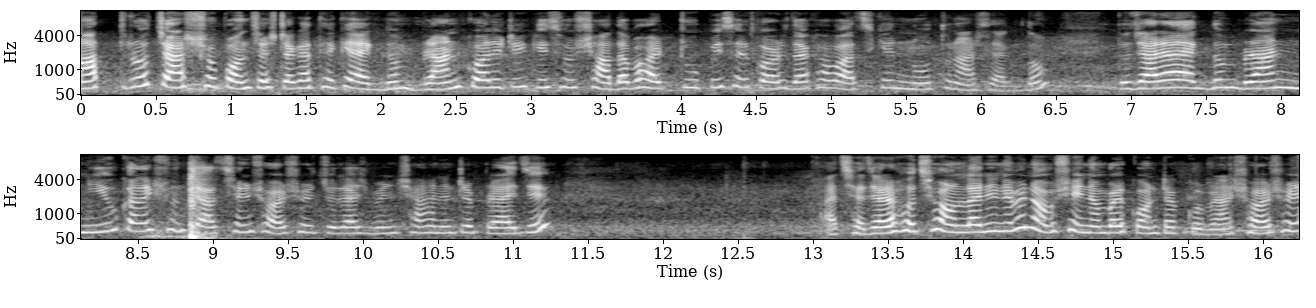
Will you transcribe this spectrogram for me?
মাত্র চারশো পঞ্চাশ টাকা থেকে একদম ব্র্যান্ড কোয়ালিটির কিছু সাদাবাহার টু পিসের কর্স দেখাবো। আজকে নতুন আসছে একদম। তো যারা একদম ব্র্যান্ড নিউ কালেকশন চাচ্ছেন, সরাসরি চলে আসবেন শাহান এন্টারপ্রাইজে আচ্ছা যারা হচ্ছে অনলাইনে নেবেন, অবশ্যই এই নাম্বারে কন্ট্যাক্ট করবেন। আর সরাসরি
